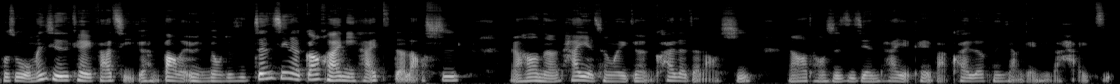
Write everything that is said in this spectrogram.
或者我们其实可以发起一个很棒的运动，就是真心的关怀你孩子的老师。然后呢，他也成为一个很快乐的老师。然后同时之间，他也可以把快乐分享给你的孩子。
